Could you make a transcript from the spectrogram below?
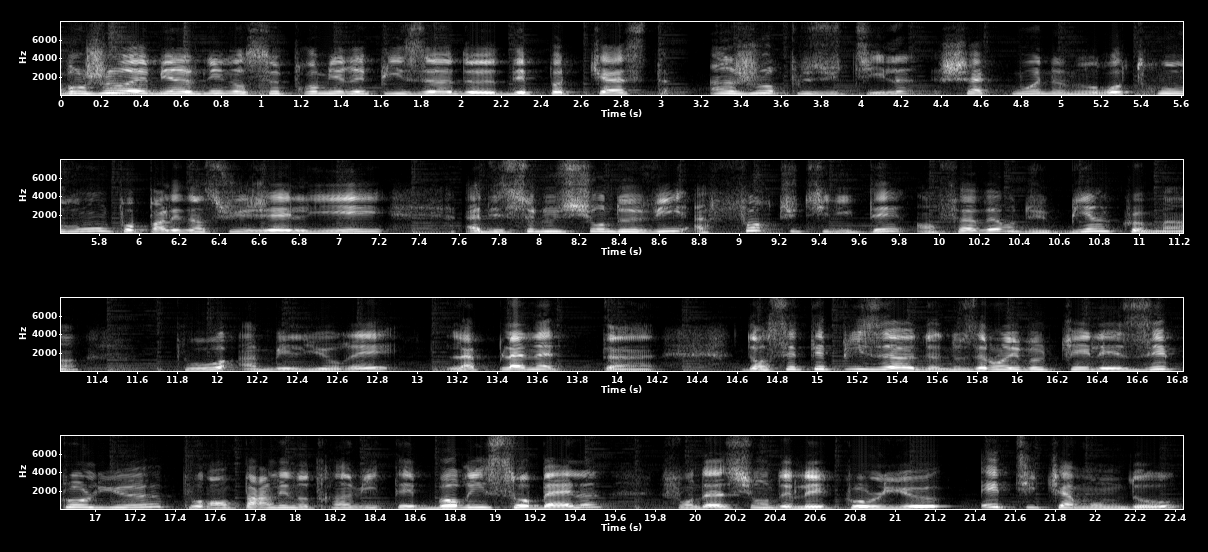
Bonjour et bienvenue dans ce premier épisode des podcasts Un jour plus utile. Chaque mois nous nous retrouvons pour parler d'un sujet lié à des solutions de vie à forte utilité en faveur du bien commun pour améliorer la planète. Dans cet épisode, nous allons évoquer les écolieux. Pour en parler, notre invité Boris Obel, fondation de l'écolieu Etica Mundo,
